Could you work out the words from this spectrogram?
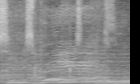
sing his praise.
